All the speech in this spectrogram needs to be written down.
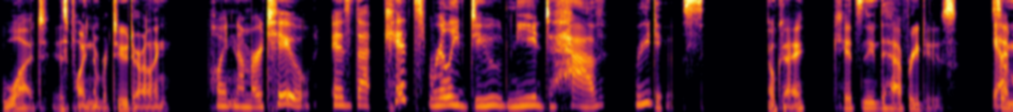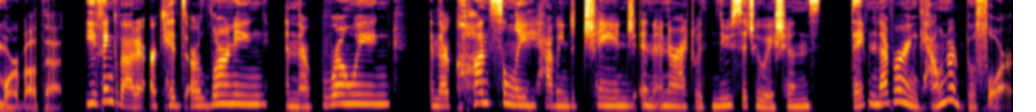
What is point number two, darling? Point number two is that kids really do need to have redos. Okay, kids need to have redos. Say more about that. You think about it, our kids are learning and they're growing and they're constantly having to change and interact with new situations they've never encountered before.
